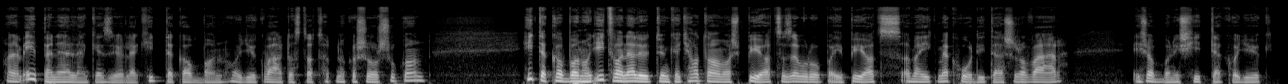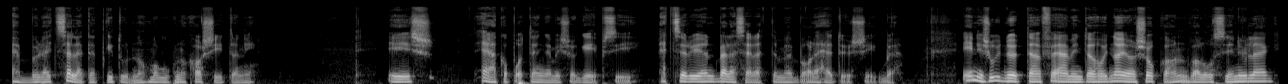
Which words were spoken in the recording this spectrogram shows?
hanem éppen ellenkezőleg hittek abban, hogy ők változtathatnak a sorsukon, hittek abban, hogy itt van előttünk egy hatalmas piac, az európai piac, amelyik meghódításra vár, és abban is hittek, hogy ők ebből egy szeletet ki tudnak maguknak hasítani. És elkapott engem is a gépszí. Egyszerűen beleszerettem ebbe a lehetőségbe. Én is úgy nőttem fel, mint ahogy nagyon sokan valószínűleg,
